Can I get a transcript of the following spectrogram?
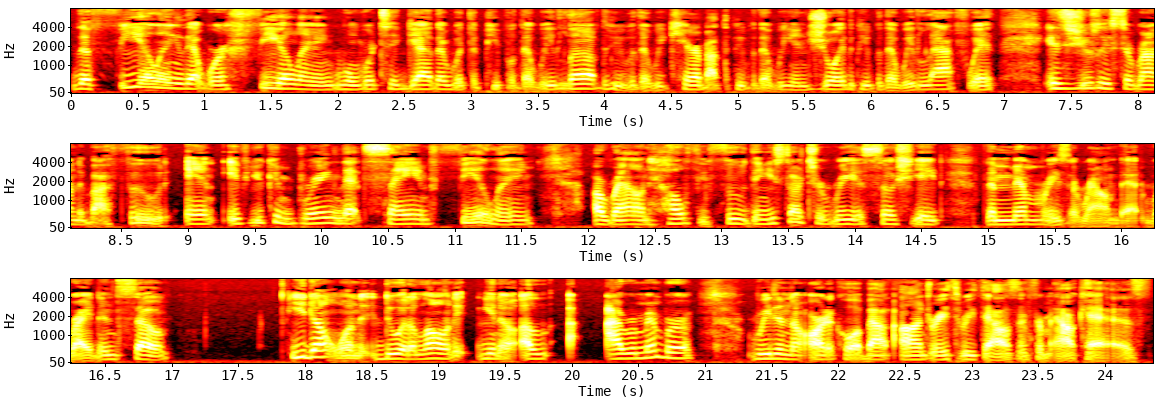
the feeling that we're feeling when we're together with the people that we love, the people that we care about, the people that we enjoy, the people that we laugh with is usually surrounded by food. And if you can bring that same feeling around healthy food, then you start to reassociate the memories around that, right? And so you don't want to do it alone. You know, I remember reading an article about Andre 3000 from Outkast.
